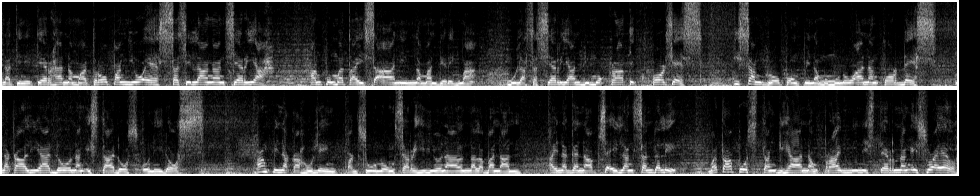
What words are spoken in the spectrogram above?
na tinitirhan ng mga tropang US sa silangang Syria ang pumatay sa anim na mandirigma mula sa Syrian Democratic Forces, isang grupong pinamumunuan ng Cordes na kaalyado ng Estados Unidos. Ang pinakahuling pagsulong sa regional na labanan ay naganap sa ilang sandali matapos tanggihan ng Prime Minister ng Israel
